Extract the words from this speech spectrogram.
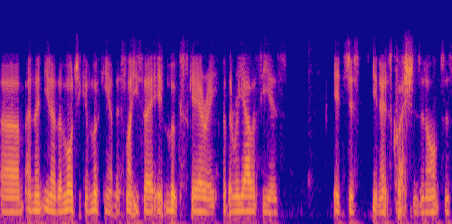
Um, and then you know the logic of looking at this, like you say, it looks scary, but the reality is, it's just you know it's questions and answers.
